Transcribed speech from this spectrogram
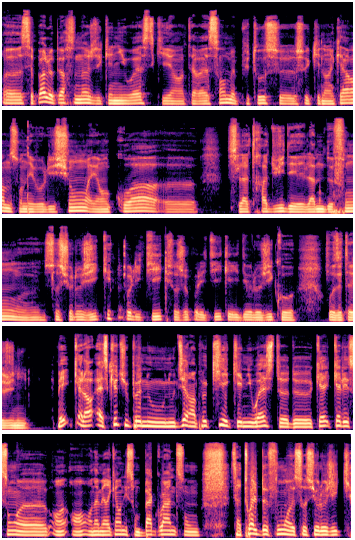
Euh, c'est pas le personnage de Kanye West qui est intéressant, mais plutôt ce, qu'il incarne, son évolution et en quoi cela traduit des lames de fond sociologiques, politiques, sociopolitiques et idéologiques aux, aux États-Unis. Mais alors, est-ce que tu peux nous, nous dire un peu qui est Kenny West, de quel, est son euh, en, en, américain on dit son background, son sa toile de fond euh, sociologique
